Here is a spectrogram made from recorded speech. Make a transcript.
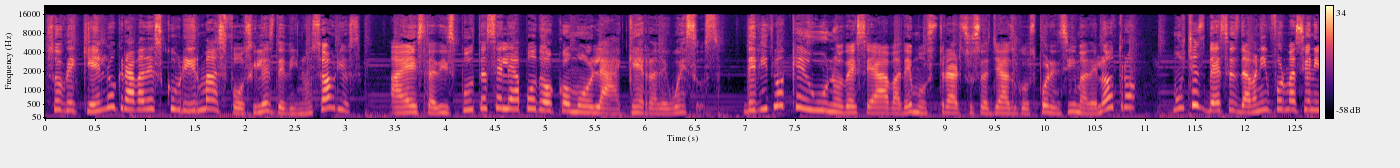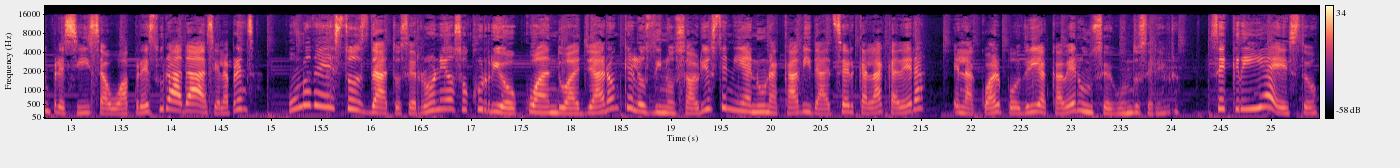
sobre quién lograba descubrir más fósiles de dinosaurios. A esta disputa se le apodó como la Guerra de Huesos. Debido a que uno deseaba demostrar sus hallazgos por encima del otro, muchas veces daban información imprecisa o apresurada hacia la prensa. Uno de estos datos erróneos ocurrió cuando hallaron que los dinosaurios tenían una cavidad cerca a la cadera en la cual podría caber un segundo cerebro. Se creía esto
